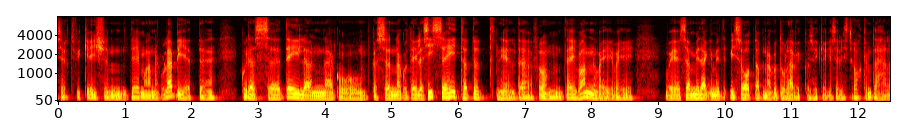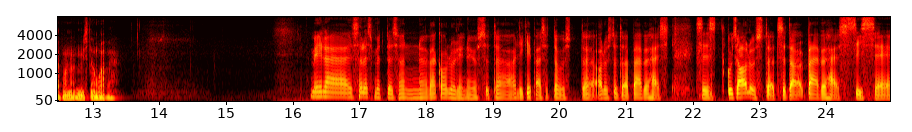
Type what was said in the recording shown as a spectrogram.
certification teema nagu läbi, et äh, kuidas teil on nagu, kas see on nagu teile sisse ehitatud nii-öelda from day one või, või, või see on midagi, mis ootab nagu tulevikus ikkagi sellist rohkem tähelepanu, mis nõuab? Meile selles mõttes on väga oluline just seda ligipääsetavust äh, alustada päev ühest, sest kui sa alustad seda päev ühest, siis see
